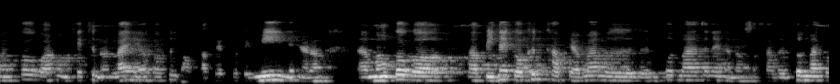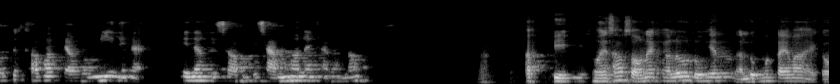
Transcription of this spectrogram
มันก็ว่ามันเทคขึ้นออนไลน์แล้วก็ขึ้นออกกับเป็นก็ได้มีเนี่ยค่ะเนาะมันก็ก็ปีนี้ก็ขึ้นข่าวแถวมาเมื่อเดือนต้นมาจังได๋ค่ะเนาะสักเดือนต้นมาก็ขึ้นเขามาแถวมีเนี่ยค่ะ ปีนึงปี2ปี3เฮานั่นค่ะเนาะอะปี2022เนี่ยค่ะลูกลูกเห็นอันลูกเมืองใต้มาให้ก็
